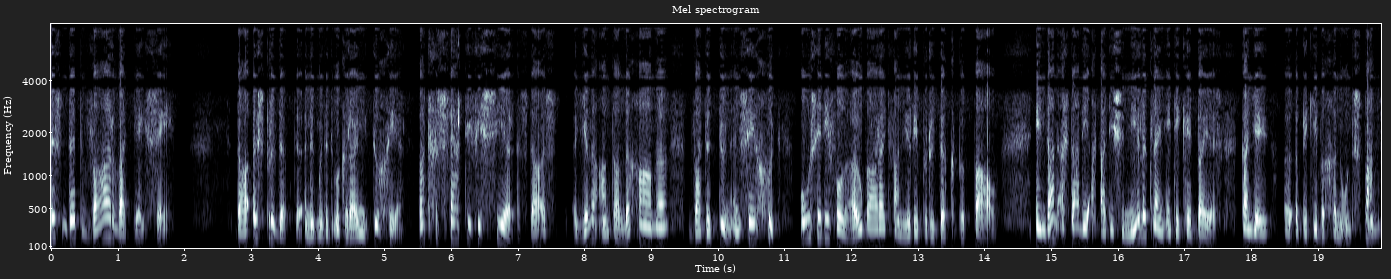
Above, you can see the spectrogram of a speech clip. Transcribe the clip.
Is dit waar wat jy sê? Daar is produkte en ek moet dit ook ruim toegee wat gesertifiseer is. Daar is 'n hele aantal liggame wat dit doen en sê goed, ons het die volhoubaarheid van hierdie produk bepaal. En dan as daar die addisionele klein etiket by is, kan jy 'n bietjie begin ontspan.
